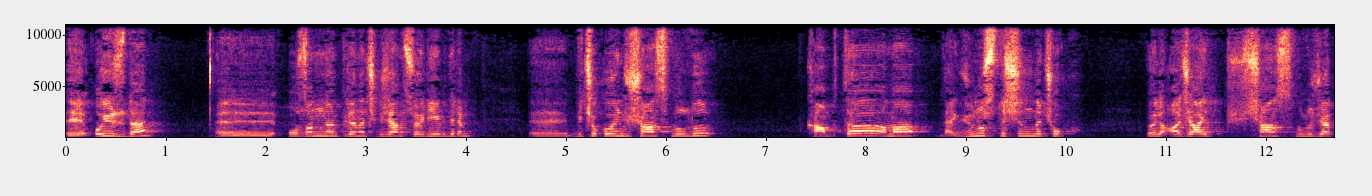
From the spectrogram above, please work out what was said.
Ee, o yüzden e, Ozan'ın ön plana çıkacağını söyleyebilirim. Ee, Birçok oyuncu şans buldu kampta ama yani Yunus dışında çok böyle acayip şans bulacak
